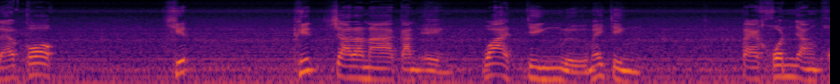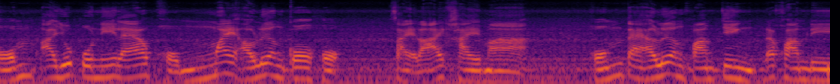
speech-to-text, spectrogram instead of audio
แล้วก็คิดพิจารณากันเอง ว่าจริงหรือไม่จริง แต่คนอย่างผมอายุปูนนี้แล้วผมไม่เอาเรื่องโกหก ใส่ร้ายใครมา ผมแต่เอาเรื่องความจริงและความดี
